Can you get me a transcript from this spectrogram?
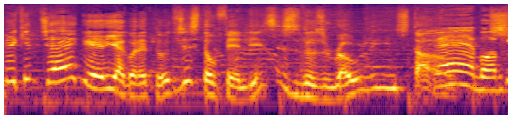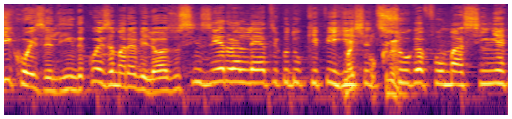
Mick Jagger. E agora todos estão felizes nos Rolling Stones. É, Bob, que coisa linda, coisa maravilhosa. O cinzeiro elétrico do Keith Mas, Richards ô, Cran- suga fumacinha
